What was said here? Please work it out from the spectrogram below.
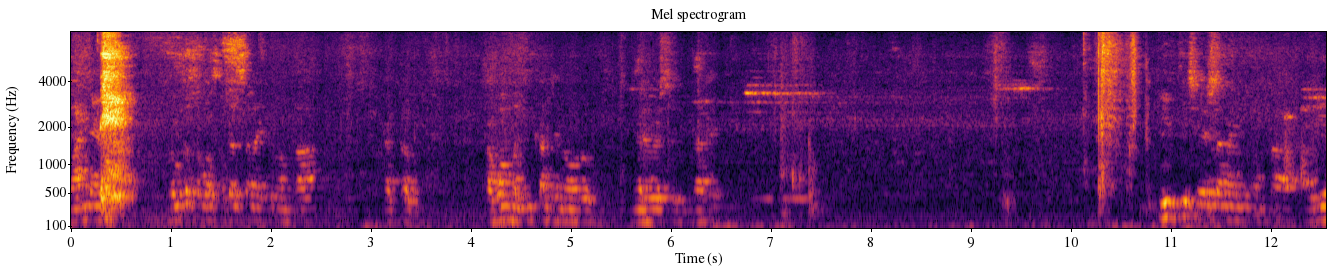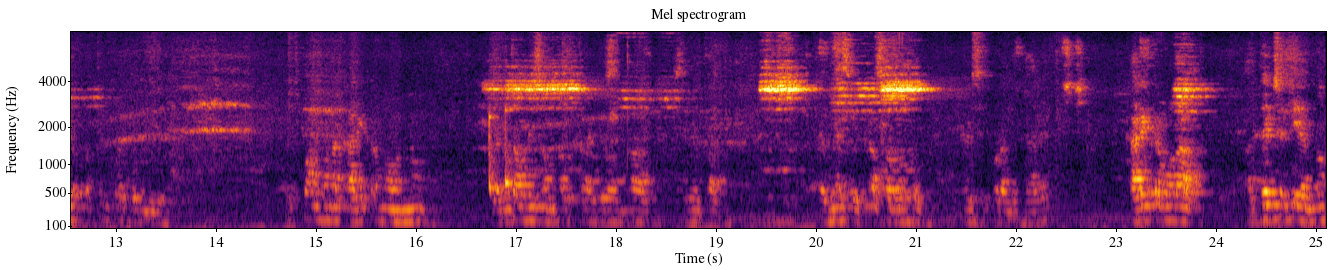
ಮಾನ್ಯ ಲೋಕಸಭಾ ಸದಸ್ಯರಾಗಿರುವಂತಹ ಡಾಕ್ಟರ್ ಪ್ರಭಾ ಮಲ್ಲಿಕಾರ್ಜುನ ಅವರು ನೆರವೇರಿಸಲಿದ್ದಾರೆ. ಕೀರ್ತಿಶೇಷರಾಗಿರುವಂತಹ ಹಿರಿಯ ಪತ್ರಿಕೋದ್ಯಮಿಗಳು ಪುಷ್ಪಾಂಬನ ಕಾರ್ಯಕ್ರಮವನ್ನು ಜನತಾವಣಿ ಸಂಪರ್ಕರಾಗಿರುವಂತಹ ಶ್ರೀಯುತ ಎಂ ಎಸ್ ವಿಕಾಸ್ ಅವರು ನಡೆಸಿಕೊಡಲಿದ್ದಾರೆ. ಕಾರ್ಯಕ್ರಮದ ಅಧ್ಯಕ್ಷತೆಯನ್ನು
